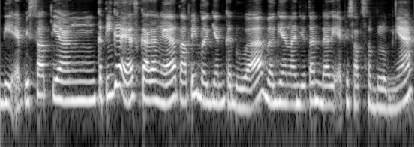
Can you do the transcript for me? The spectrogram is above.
di episode yang ketiga ya sekarang ya, tapi bagian kedua, bagian lanjutan dari episode sebelumnya,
